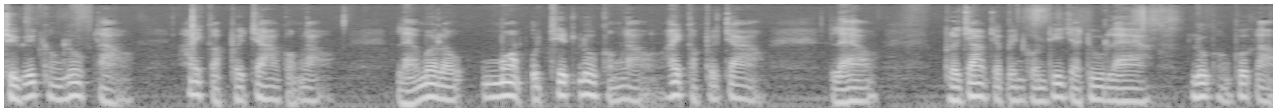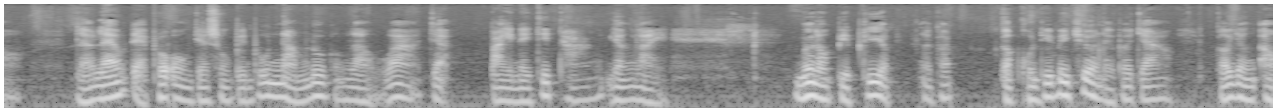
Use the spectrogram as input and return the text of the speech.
ชีวิตของลูกเราให้กับพระเจ้าของเรา แล้วเมื่อเรามอบอุทิศลูกของเราให้กับพระเจ้า แล้วพระเจ้าจะเป็นคนที่จะดูแลลูกของพวกเรา แล้วแล้วแต่พระองค์จะทรงเป็นผู้นำลูกของเราว่าจะไปในทิศทางอย่างไร เมื่อเราเปรียบเทียบนะครับ กับคนที่ไม่เชื่อในพระเจ้าเขายังเอา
